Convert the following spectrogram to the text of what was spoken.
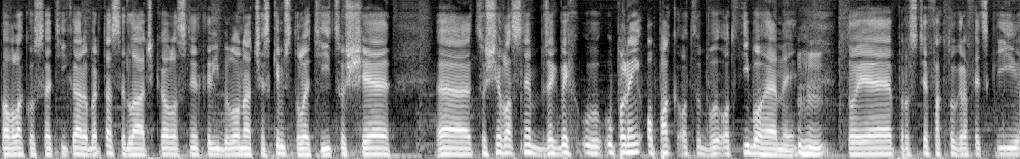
Pavla Kosatíka a Roberta Sedláčka, vlastně, který bylo na českém století, což je, eh, což je vlastně, řekl bych, úplný opak od, od té bohémy. Mm-hmm. To je prostě faktografický,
